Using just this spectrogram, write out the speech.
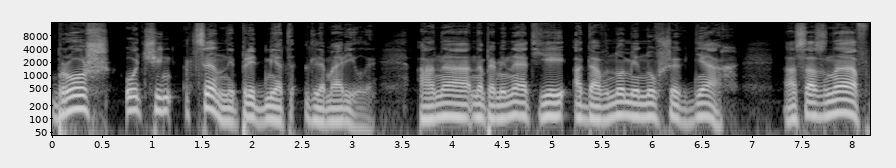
Брошь — очень ценный предмет для Марилы. Она напоминает ей о давно минувших днях. Осознав,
